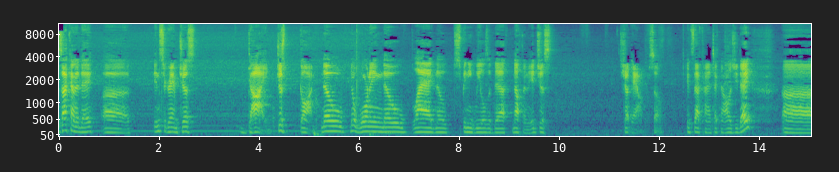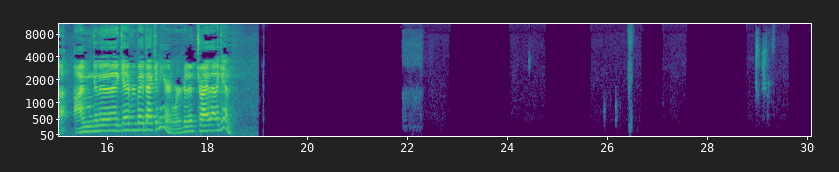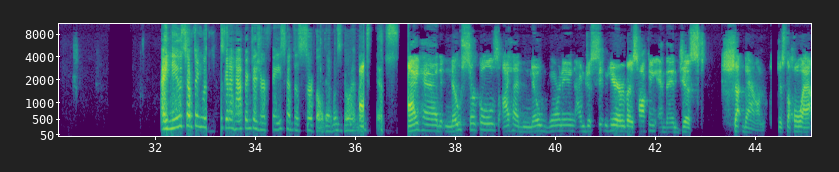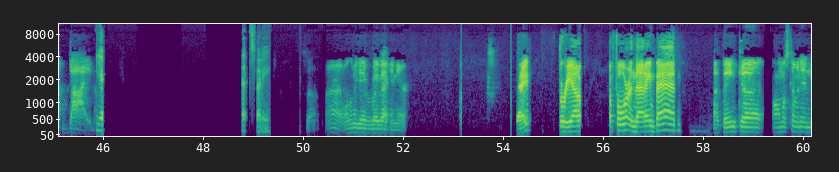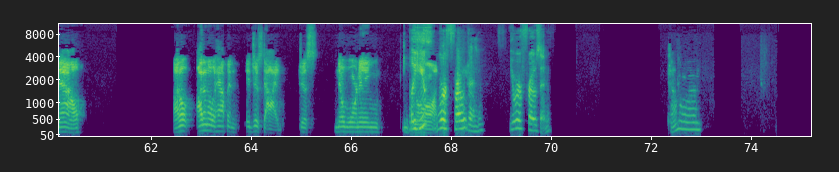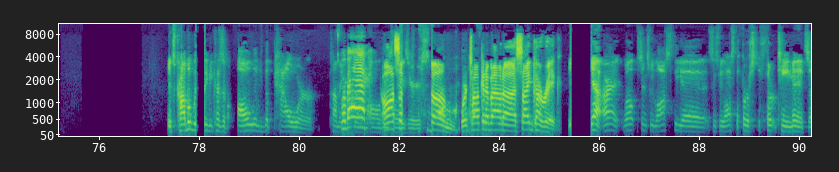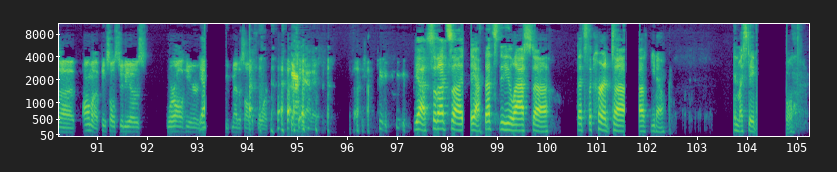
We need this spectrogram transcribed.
it's that kind of day. Uh, Instagram just died, just gone. No, no warning, no lag, no spinning wheels of death, nothing. It just shut down. So it's that kind of technology day. Uh, I'm gonna get everybody back in here, and we're gonna try that again. I knew something was going to happen because your face had the circle that was going like this. I had no circles. I had no warning. I'm just sitting here, everybody's talking, and then just shut down. Just the whole app died. Yeah. That's funny. So, all right, well, let me get everybody back in here. Okay. Three out of four, and that ain't bad. I think uh, Alma's coming in now. I don't. I don't know what happened. It just died. Just no warning. Well, you gone. were frozen. You were frozen. Come on. It's probably because of all of the power coming We're back. from all these Awesome. lasers. Um, we're talking about a sidecar rig. Yeah, all right. Well, since we lost the uh since we lost the first 13 minutes, uh Alma, Pink Soul Studios, we're all here. Yeah. You've met us all before. Back at it. yeah, so that's uh yeah, that's the last uh that's the current uh you know in my stable.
